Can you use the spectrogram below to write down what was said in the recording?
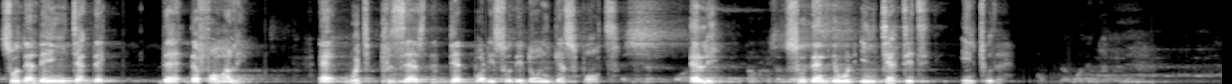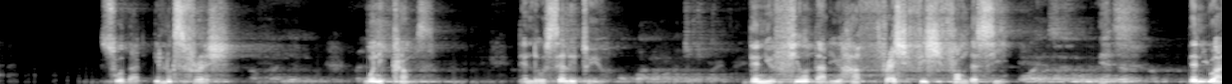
So then they inject the, the, the formalin, eh, which preserves the dead body so they don't get spots early. So then they would inject it into there so that it looks fresh. When it comes, then they will sell it to you. Then you feel that you have fresh fish from the sea. Yes. Then you are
